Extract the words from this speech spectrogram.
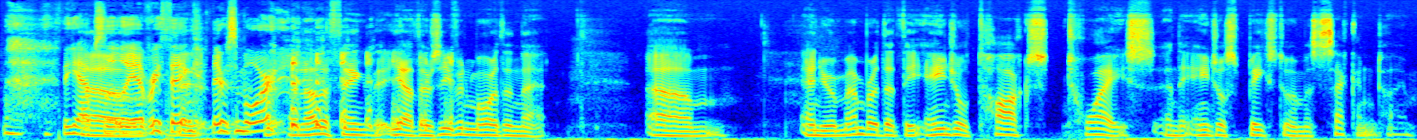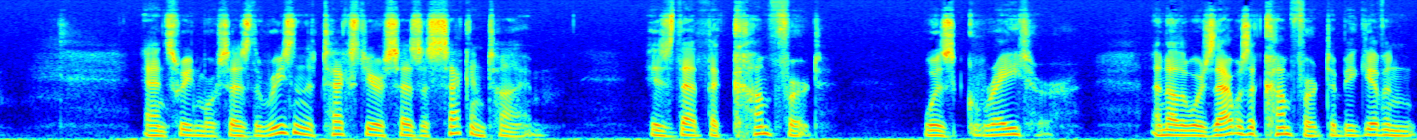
the absolutely uh, everything the- there's more Another thing that yeah, there's even more than that. Um, and you remember that the angel talks twice, and the angel speaks to him a second time. And Swedenborg says the reason the text here says a second time is that the comfort was greater. In other words, that was a comfort to be given,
